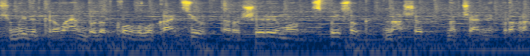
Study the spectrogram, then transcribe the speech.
що ми відкриваємо додаткову локацію та розширюємо список наших навчальних програм.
